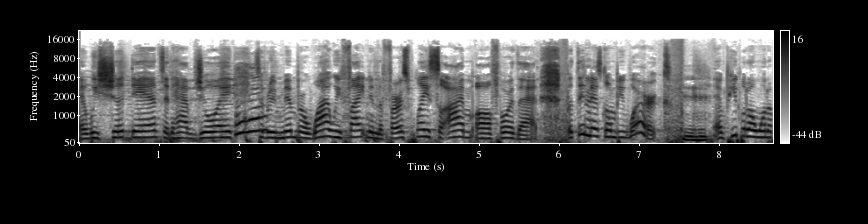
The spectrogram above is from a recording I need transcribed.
and we should dance and have joy mm-hmm. to remember why we fighting in the first place. So I'm all for that. But then there's going to be work. Mm-hmm. and people don't want to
